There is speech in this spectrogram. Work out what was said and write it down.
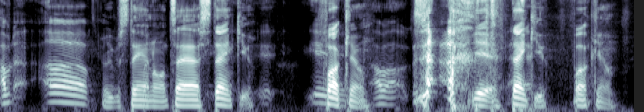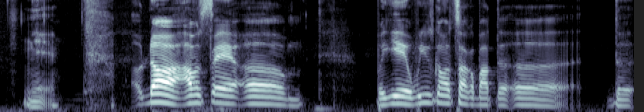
I'm, uh, We were staying on task. Thank you. Yeah, Fuck him. Yeah, thank you. Fuck him. Yeah. no, I was saying, um, but yeah, we was gonna talk about the uh the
